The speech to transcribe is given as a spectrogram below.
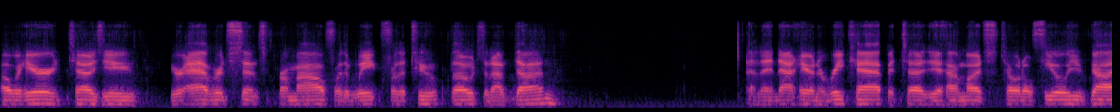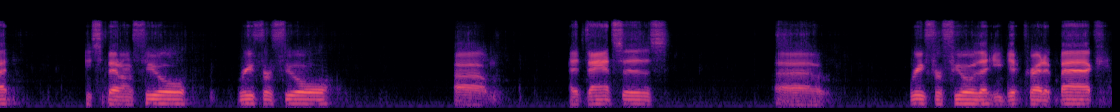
Over here, it tells you your average cents per mile for the week for the two loads that I've done. And then down here in the recap, it tells you how much total fuel you've got. You spent on fuel, reefer fuel, um, advances, uh, reefer fuel that you get credit back.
